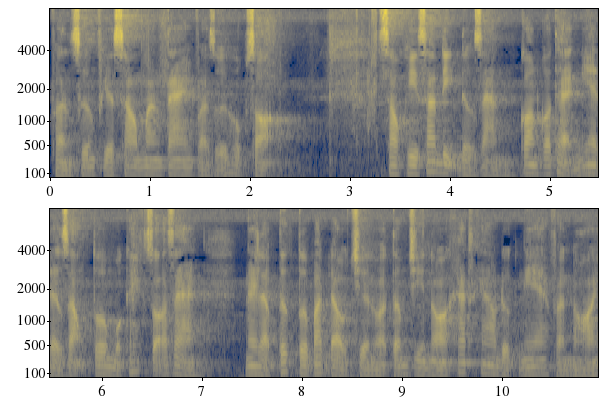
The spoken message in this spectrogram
phần xương phía sau mang tay và dưới hộp sọ. Sau khi xác định được rằng con có thể nghe được giọng tôi một cách rõ ràng, ngay lập tức tôi bắt đầu truyền vào tâm trí nó khát khao được nghe và nói.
